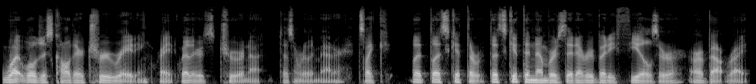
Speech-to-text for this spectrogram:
what we'll just call their true rating, right? Whether it's true or not doesn't really matter. It's like let, let's get the let's get the numbers that everybody feels are are about right,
